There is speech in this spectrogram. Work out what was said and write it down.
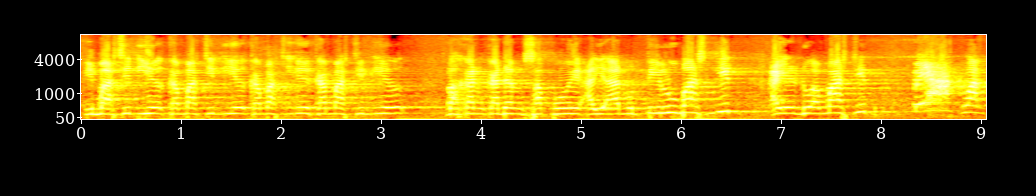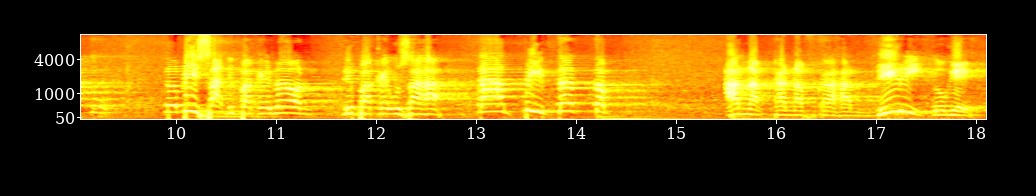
di masjid iya ke masjid iya ke masjid iya ke masjid iya bahkan kadang sapoe ayah anu tilu masjid ayah dua masjid beak waktu. Bisa dipakai naon? Dipakai usaha. Tapi tetap anak kanafkahan diri oge.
